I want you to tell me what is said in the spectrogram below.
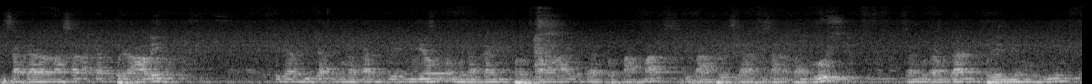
kesadaran masyarakat beralih dengan tidak menggunakan premium, menggunakan pertalite dan pertamax, kita apresiasi sangat bagus dan mudah-mudahan premium ini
